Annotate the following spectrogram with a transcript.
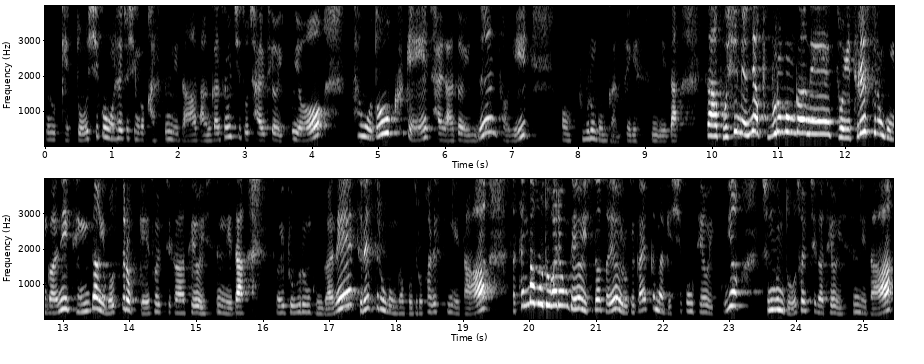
이렇게 또 시공을 해주신 것 같습니다. 난간 설치도 잘 되어 있고요. 창호도 크게 잘 나져 있는 저희 어, 부부룸 공간 되겠습니다. 자, 보시면요. 부부룸 공간에 저희 드레스룸 공간이 굉장히 멋스럽게 설치가 되어 있습니다. 저희 부부룸 공간에 드레스룸 공간 보도록 하겠습니다. 자, 템바보도 활용되어 있어서요. 이렇게 깔끔하게 시공되어 있고요. 중문도 설치가 되어 있습니다.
